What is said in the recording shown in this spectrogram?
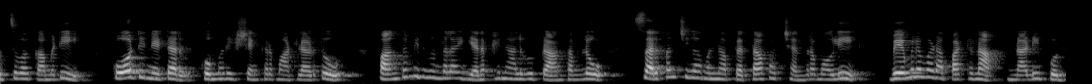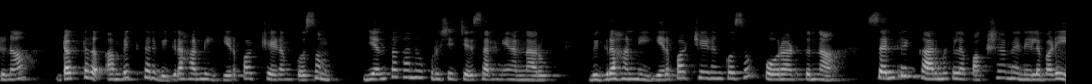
ఉత్సవ కమిటీ కోఆర్డినేటర్ కుమ్మరి శంకర్ మాట్లాడుతూ పంతొమ్మిది వందల ఎనభై నాలుగు ప్రాంతంలో సర్పంచ్గా ఉన్న ప్రతాప చంద్రమౌళి వేములవాడ పట్టణ నడి పొడ్డున డాక్టర్ అంబేద్కర్ విగ్రహాన్ని ఏర్పాటు చేయడం కోసం ఎంతగానో కృషి చేశారని అన్నారు. విగ్రహాన్ని ఏర్పాటు చేయడం కోసం పోరాడుతున్న సెంట్రింగ్ కార్మికుల పక్షాన నిలబడి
